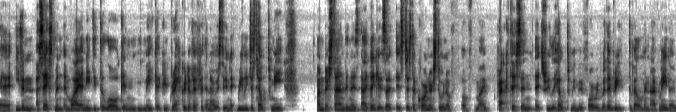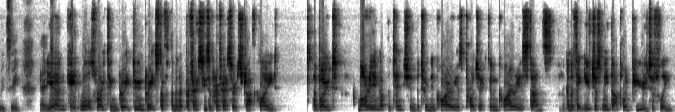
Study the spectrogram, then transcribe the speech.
uh, even assessment and why I needed to log and make a good record of everything I was doing. It really just helped me understanding is I think it's a it's just a cornerstone of, of my practice and it's really helped me move forward with every development I've made I would say uh, yeah so. and Kate Wall's writing great doing great stuff at the minute professor she's a professor at Strathclyde about marrying up the tension between inquiry as project and inquiry as stance. Okay. And I think you've just made that point beautifully.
